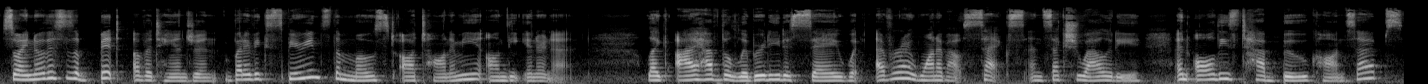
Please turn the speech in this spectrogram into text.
So I know this is a bit of a tangent, but I've experienced the most autonomy on the internet. Like, I have the liberty to say whatever I want about sex and sexuality and all these taboo concepts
